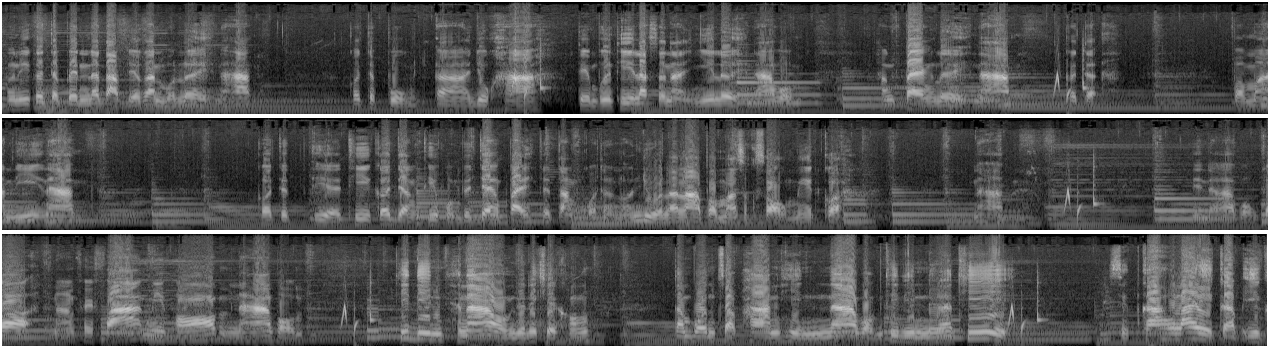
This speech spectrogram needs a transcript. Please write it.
ตรงนี้ก็จะเป็นระดับเดียวกันหมดเลยนะครับ ก็จะปลูกยูคาเต็มพื้นที่ลักษณะอย่างนี้เลยนะครับผม ทั้งแปลงเลยนะครับ ก็จะประมาณนี้นะครับ ก็จะที่ที่ก็อย่างที่ผมได้แจ้งไปจะต่ำกว่าถนนอยู่ราวๆประมาณสัก 2 เมตรกว่านะครับนี่นะครับผมก็น้ำไฟฟ้ามีพร้อมนะครับผมที่ดินนะครับผมอยู่ในเขตของตำบลสะพานหินนะครับผมที่ดินเนื้อที่ 19 ไร่กับอีก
